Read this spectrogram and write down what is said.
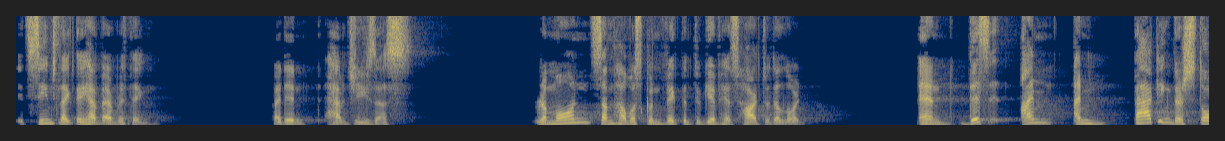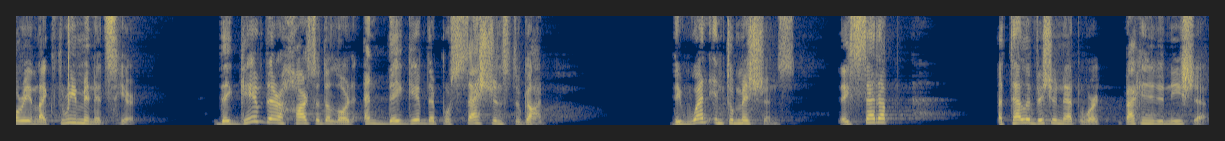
It seems like they have everything. I didn't have Jesus. Ramon somehow was convicted to give his heart to the Lord. And this, I'm, I'm packing their story in like three minutes here. They gave their hearts to the Lord and they gave their possessions to God. They went into missions. They set up a television network back in Indonesia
